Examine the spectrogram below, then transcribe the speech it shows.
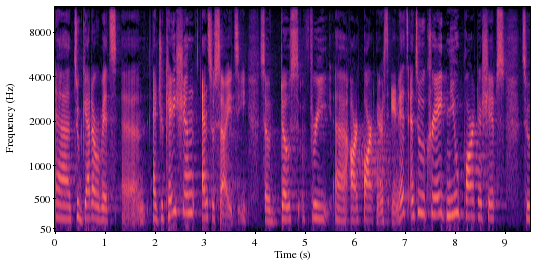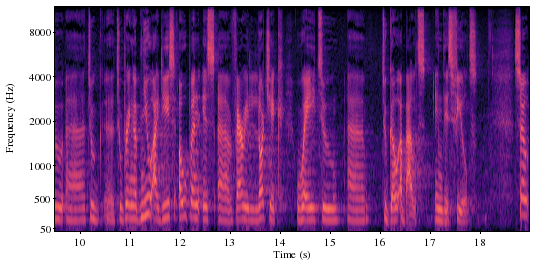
uh, together with uh, education and society. So those three uh, are partners in it. And to create new partnerships, to, uh, to, uh, to bring up new ideas, open is a very logic way to, uh, to go about in this field. So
